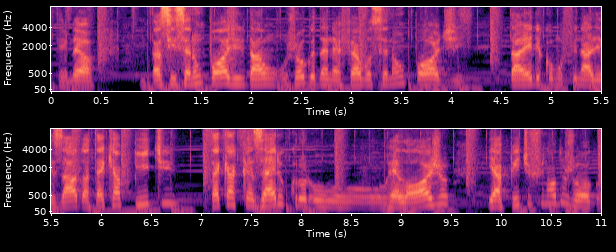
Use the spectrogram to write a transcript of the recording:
Entendeu? Então, assim, você não pode dar um, um jogo da NFL, você não pode dar ele como finalizado até que apite, até que a zere o, relógio e apite o final do jogo.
